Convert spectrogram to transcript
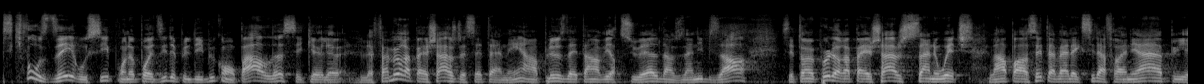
Puis ce qu'il faut se dire aussi, qu'on n'a pas dit depuis le début qu'on parle, c'est que le, fameux repêchage de cette année, en plus d'être en virtuel dans une année bizarre, c'est un peu le repêchage sandwich. L'an passé, tu avais Alexis Lafrenière, puis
